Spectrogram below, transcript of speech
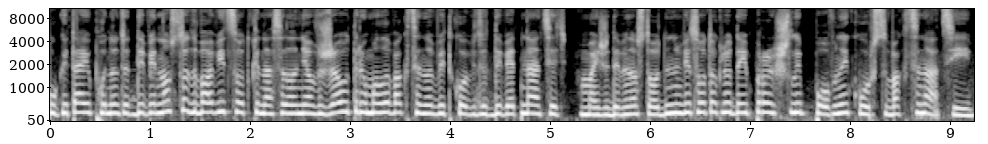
У Китаї понад 92% населення вже отримали вакцину від COVID-19. Майже 91% людей пройшли повний курс вакцинації.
